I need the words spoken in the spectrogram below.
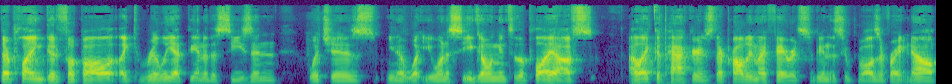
they're playing good football, like really at the end of the season, which is, you know, what you want to see going into the playoffs. I like the Packers. They're probably my favorites to be in the Super Bowl as of right now,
